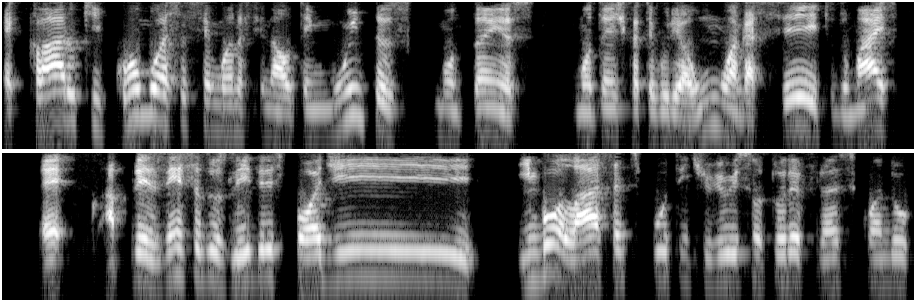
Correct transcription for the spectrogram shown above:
É claro que, como essa semana final tem muitas montanhas, montanhas de categoria 1, HC e tudo mais, é, a presença dos líderes pode embolar essa disputa. A gente viu isso no Tour de France quando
